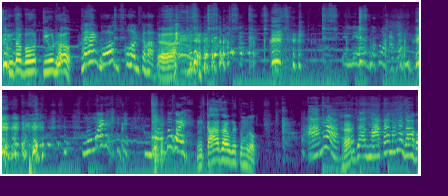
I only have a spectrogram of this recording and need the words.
तुम तो बहुत क्यूट हो। बहुत कौन तो कहा जाओगे तुम लोग? हाँ? माता माना जाओगे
